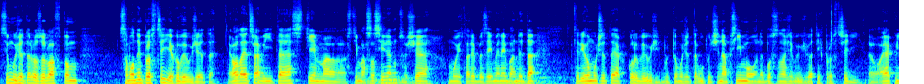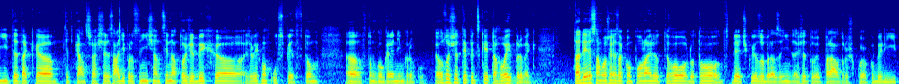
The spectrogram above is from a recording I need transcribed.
si můžete rozhodovat v tom samotném prostředí, jako využijete. Jo, tady třeba vidíte s tím, eh, s tím Assassinem, což je můj tady bezejmený bandita, který ho můžete jakkoliv využít. Buď to můžete útočit napřímo, nebo se snažit využívat těch prostředí. Jo, a jak vidíte, tak eh, teďka mám třeba 60% šanci na to, že bych, že bych mohl uspět v tom, v tom konkrétním kroku. Jo, což je typický tahový prvek. Tady je samozřejmě zakomponovaný do toho, do toho 3D zobrazení, takže to vypadá trošku jakoby líp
